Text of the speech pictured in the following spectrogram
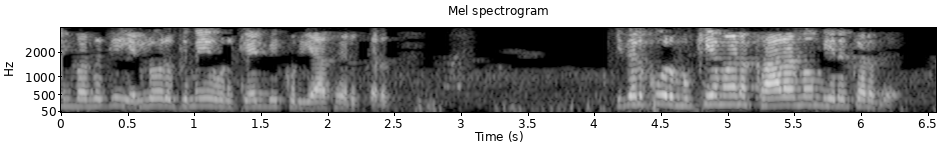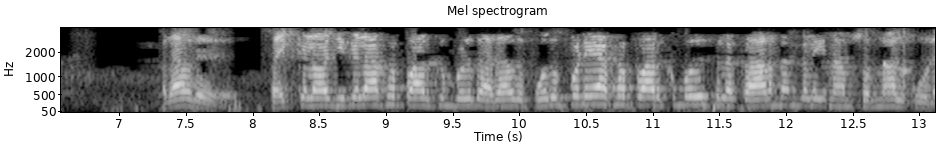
என்பதுக்கு எல்லோருக்குமே ஒரு கேள்விக்குறியாக இருக்கிறது. இதற்கு ஒரு முக்கியமான காரணமும் இருக்கிறது. அதாவது சைக்கலாஜிக்கலாக பார்க்கும் பொழுது அதாவது பொதுப்படையாக பார்க்கும்போது சில காரணங்களை நாம் சொன்னால் கூட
